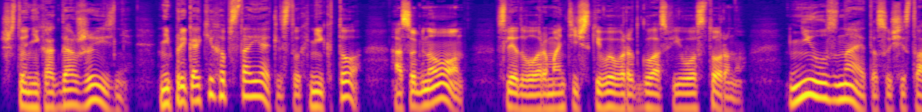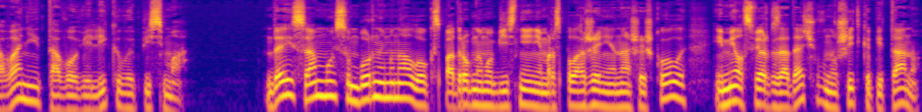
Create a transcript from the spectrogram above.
что никогда в жизни, ни при каких обстоятельствах никто, особенно он, следовал романтический выворот глаз в его сторону, не узнает о существовании того великого письма. Да и сам мой сумбурный монолог с подробным объяснением расположения нашей школы имел сверхзадачу внушить капитану,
